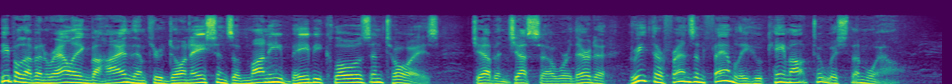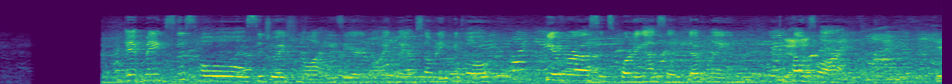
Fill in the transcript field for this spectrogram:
People have been rallying behind them through donations of money, baby clothes, and toys. Jeb and Jessa were there to greet their friends and family who came out to wish them well. It makes this whole situation a lot easier knowing we have so many people here for us and supporting us. It definitely yeah. helps a lot. We,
